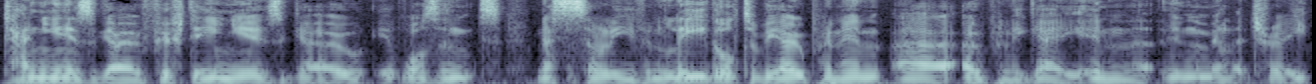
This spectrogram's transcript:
10 years ago, 15 years ago, it wasn't necessarily even legal to be open in uh, openly gay in the in the military,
